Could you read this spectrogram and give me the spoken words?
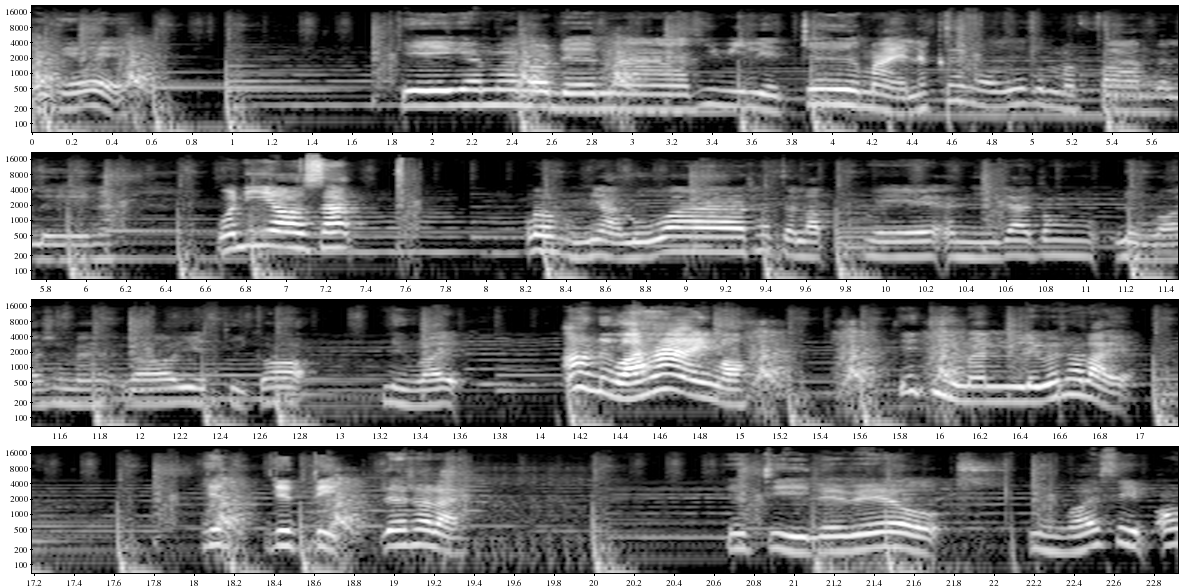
โอเคโอเคกันมาเราเดินมาที่วิลเลจเจอร์ใหม่แล้วก็เราก็จะมาฟาร์มกันเลยนะ วันนี้เอาสักเออผมอยากรู้ว่าถ้าจะรับเควสอันนี้ได้ต้องหนึ่งร้อยใช่ไหมแล้วเยติก็หนึ่งร้อยอ้าวหนึ่งร้อยห้าเองเหรอ เยติมันเลเวลเท่าไหร่เยเยติเลเวลเท่าไหร่เยติเลเวลหนึ่งร้อยสิบอ๋อ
